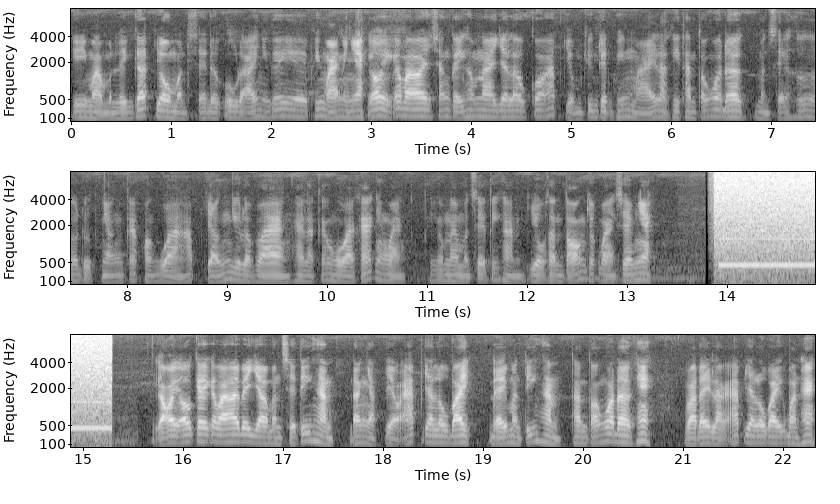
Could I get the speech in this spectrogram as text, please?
khi mà mình liên kết vô mình sẽ được ưu đãi những cái khuyến mãi này nha. Rồi, các bạn ơi, sẵn tiện hôm nay Zalo có áp dụng chương trình khuyến mãi là khi thanh toán hóa đơn, mình sẽ hứa được nhận các phần quà hấp dẫn như là vàng hay là các phần quà khác nha các bạn. Thì hôm nay mình sẽ tiến hành vô thanh toán cho các bạn xem nha. Rồi, ok các bạn ơi, bây giờ mình sẽ tiến hành đăng nhập vào app Zalo Pay để mình tiến hành thanh toán hóa đơn ha. Và đây là app Zalo Pay của mình ha.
